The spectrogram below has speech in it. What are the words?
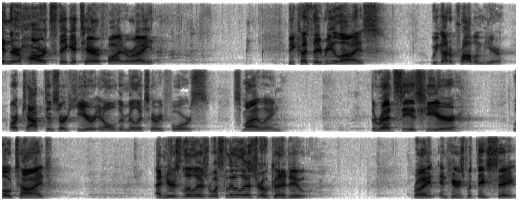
In their hearts, they get terrified, all right? Because they realize we got a problem here. Our captives are here in all their military force, smiling. The Red Sea is here, low tide. And here's little Israel. What's little Israel going to do? Right? And here's what they say.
